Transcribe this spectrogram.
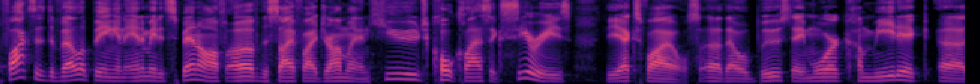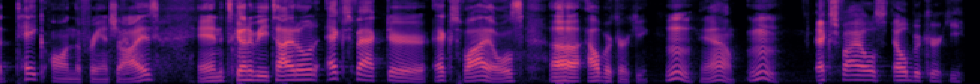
Fox is developing an animated spin-off of the sci-fi drama and huge cult classic series, The X-Files, uh, that will boost a more comedic uh, take on the franchise, and it's going to be titled X Factor X-Files uh, Albuquerque. Mm. Yeah. X Files Albuquerque.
